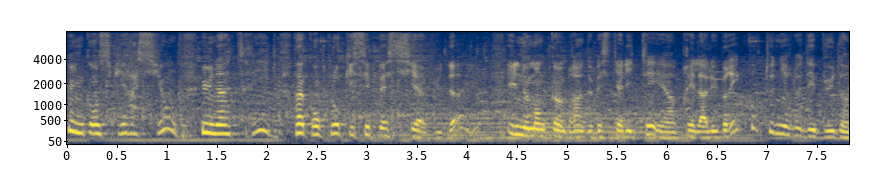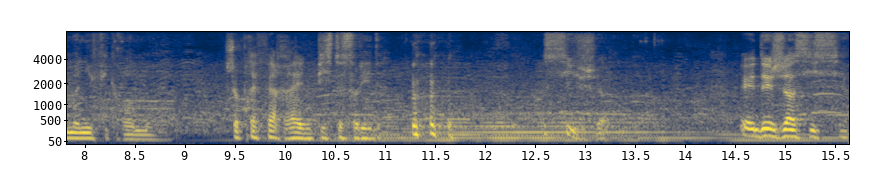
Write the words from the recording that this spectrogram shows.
une conspiration, une intrigue, un complot qui s'épaissit à vue d'œil. Il ne manque qu'un brin de bestialité et un prélat lubrique pour tenir le début d'un magnifique roman. Je préférerais une piste solide. Si jeune. Et déjà si sérieux.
